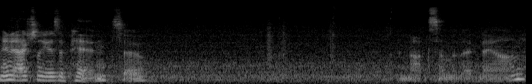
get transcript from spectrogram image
And it actually is a pin, so knock some of that down.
